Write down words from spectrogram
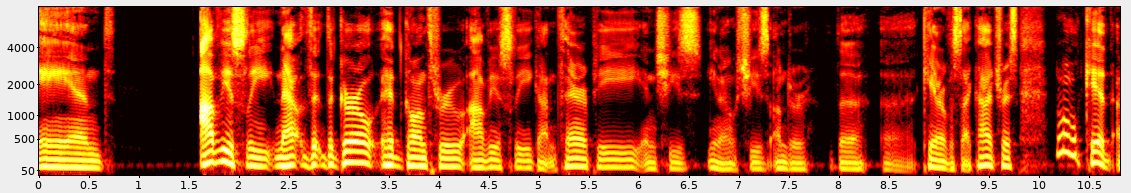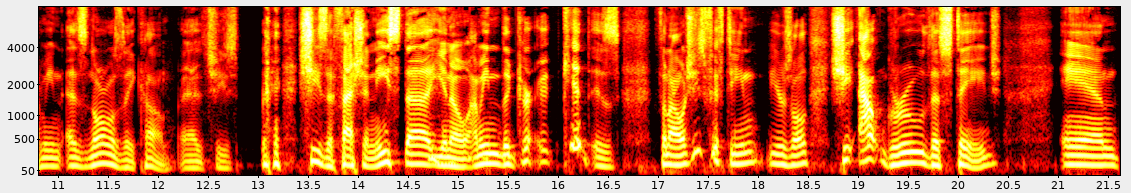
And obviously now the, the girl had gone through obviously gotten therapy and she's you know she's under the uh, care of a psychiatrist. Normal kid i mean as normal as they come uh, she's she's a fashionista you know. I mean the gir- kid is phenomenal. She's 15 years old. She outgrew the stage and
